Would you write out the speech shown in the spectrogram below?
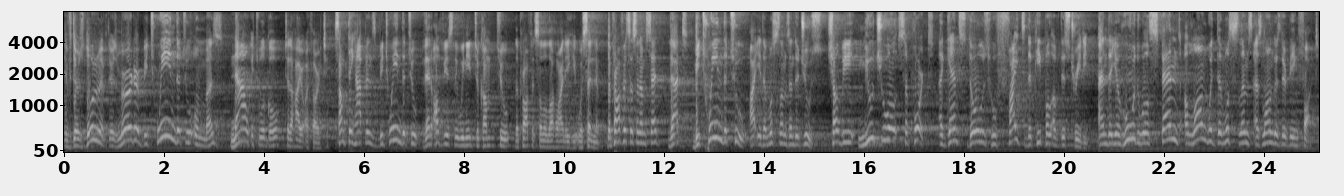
If there's dhulm, if there's murder between the two ummas, now it will go to the higher authority. Something happens between the two, then obviously we need to come to the Prophet ﷺ. The Prophet ﷺ said that between the two, i.e. the Muslims and the Jews, shall be mutual support against those who fight the people of this treaty. And the Yahud will spend along with the Muslims as long as they're being fought.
